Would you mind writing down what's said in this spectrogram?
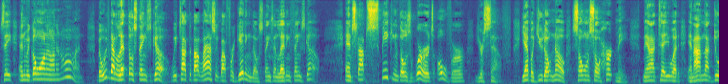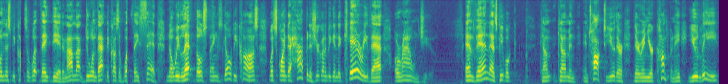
See, and we go on and on and on. But we've got to let those things go. We talked about last week about forgetting those things and letting things go and stop speaking those words over yourself. Yeah, but you don't know. So and so hurt me. Man, I tell you what, and I'm not doing this because of what they did, and I'm not doing that because of what they said. No, we let those things go because what's going to happen is you're going to begin to carry that around you. And then as people come, come and, and talk to you, they're, they're in your company, you leave,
